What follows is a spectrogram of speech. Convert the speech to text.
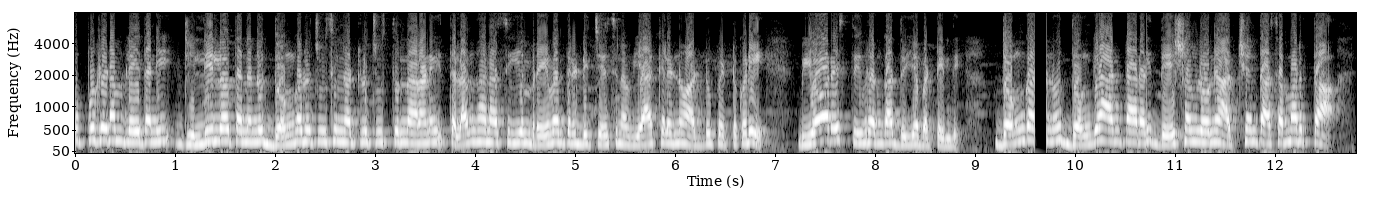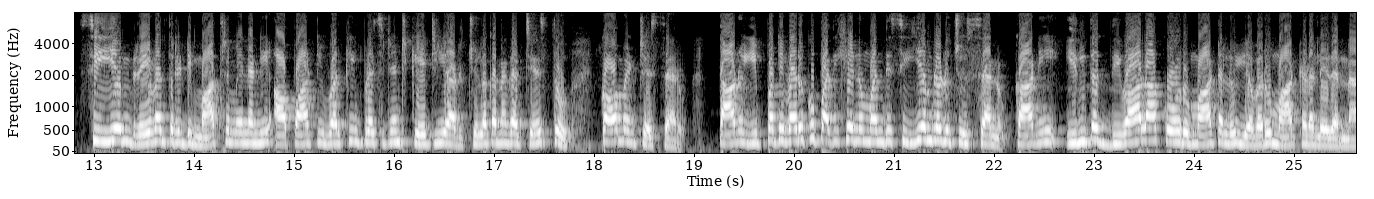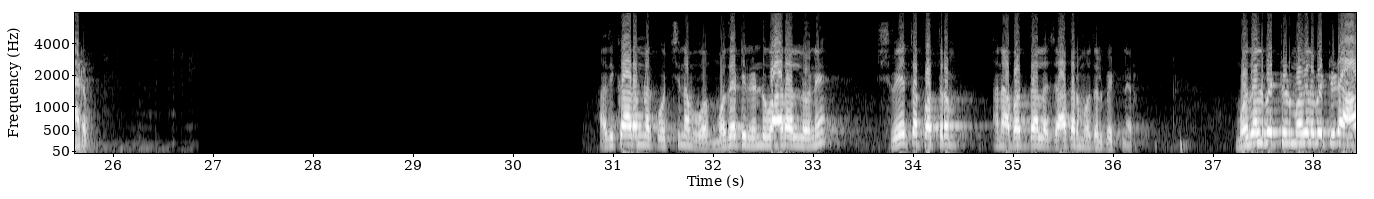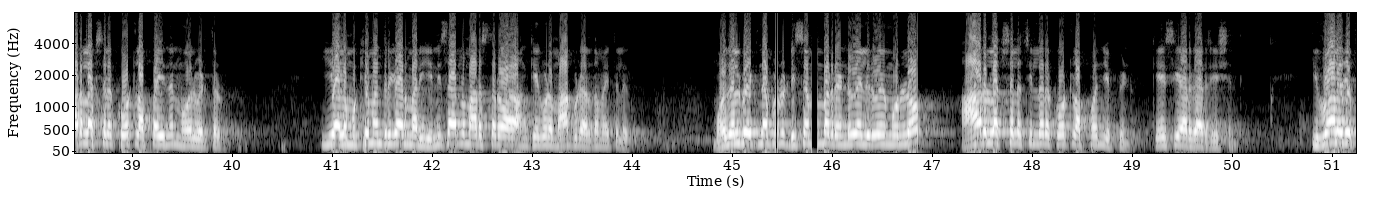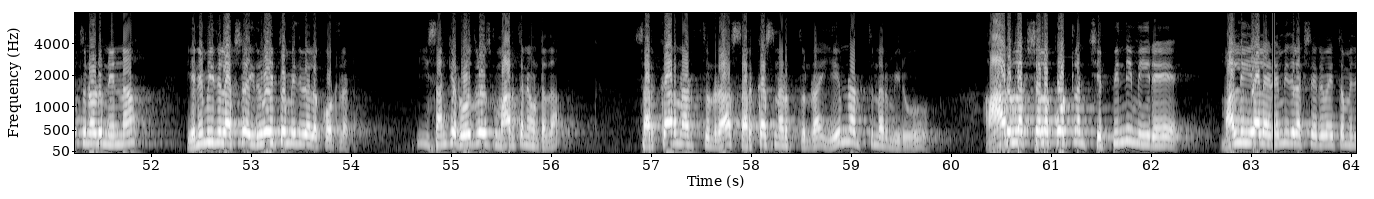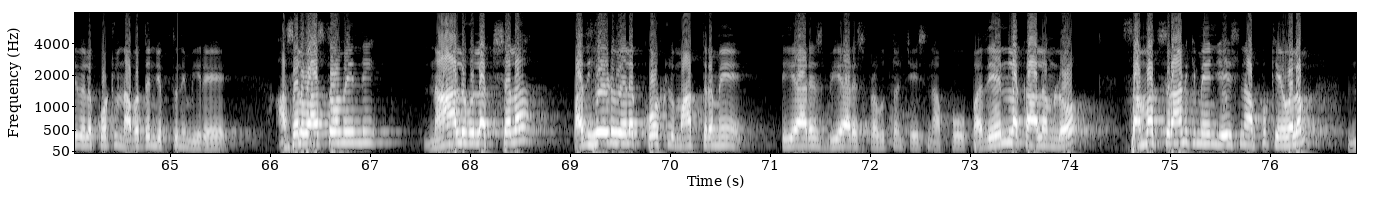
అప్పు పుట్టడం లేదని ఢిల్లీలో తనను దొంగను చూసినట్లు చూస్తున్నారని తెలంగాణ సీఎం రేవంత్ రెడ్డి చేసిన వ్యాఖ్యలను అడ్డు పెట్టుకుని బీఆర్ఎస్ తీవ్రంగా దుయ్యబట్టింది. దొంగను దొంగ అంటారని దేశంలోనే అత్యంత అసమర్థ సీఎం రేవంత్ రెడ్డి మాత్రమేనని ఆ పార్టీ వర్కింగ్ ప్రెసిడెంట్ కేటీఆర్ చులకనగా చేస్తూ కామెంట్ చేశారు. తాను ఇప్పటి వరకు పదిహేను మంది సీఎంలను చూశాను కానీ ఇంత దివాలా కోరు మాటలు ఎవరూ మాట్లాడలేదన్నారు. అధికారంలోకి వచ్చిన మొదటి రెండు వారాల్లోనే శ్వేతపత్రం అనే అబద్ధాల జాతర మొదలుపెట్టినారు. మొదలుపెట్టుడు మొదలుపెట్టుడే ఆరు లక్షల కోట్లు అప్పయిందని మొదలు పెడతాడు. ఇవాళ ముఖ్యమంత్రి గారు మరి ఎన్నిసార్లు మారుస్తారో ఆ అంకె కూడా మాకు కూడా అర్థమైతలేదు. మొదలుపెట్టినప్పుడు డిసెంబర్ రెండు వేల ఇరవై మూడులో ఆరు లక్షల చిల్లర కోట్లు అప్పని చెప్పిండు కేసీఆర్ గారు చేసింది. ఇవాళ చెప్తున్నాడు నిన్న ఎనిమిది లక్షల ఇరవై తొమ్మిది వేల కోట్లట. ఈ సంఖ్య రోజు రోజుకు మారుతూనే ఉంటుందా? సర్కార్ నడుపుతుండ్రా సర్కస్ నడుపుతుండ్రా ఏం నడుపుతున్నారు మీరు? ఆరు లక్షల కోట్లని చెప్పింది మీరే. మళ్ళీ ఇవాళ ఎనిమిది లక్షల ఇరవై తొమ్మిది వేల కోట్లను అబద్ధం చెప్తుంది మీరే. అసలు వాస్తవం ఏంది? నాలుగు లక్షల పదిహేడు వేల కోట్లు మాత్రమే టీఆర్ఎస్ బీఆర్ఎస్ ప్రభుత్వం చేసిన అప్పు. పదేళ్ళ కాలంలో సంవత్సరానికి మేము చేసిన అప్పు కేవలం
